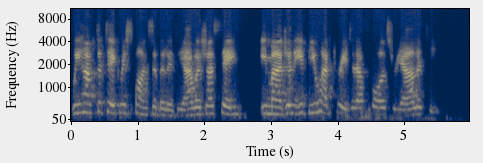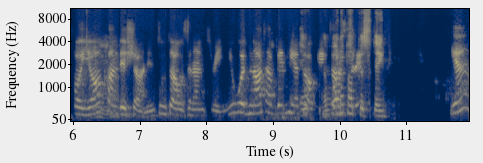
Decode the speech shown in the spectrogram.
We have to take responsibility. I was just saying, imagine if you had created a false reality for your mm-hmm. condition in 2003, you would not have been here and, talking and what about today. this thing? Yeah.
